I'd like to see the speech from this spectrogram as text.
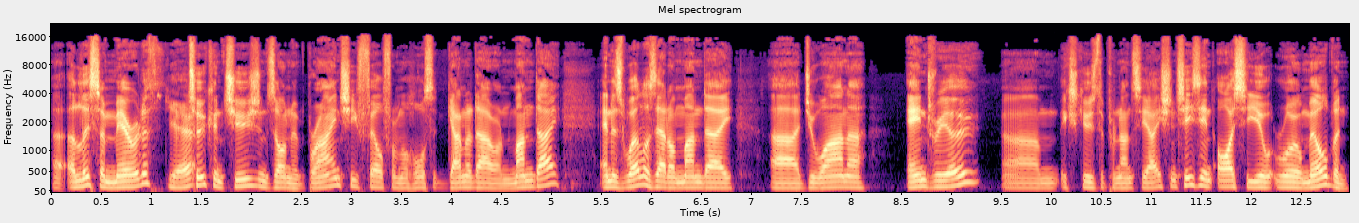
Uh, Alyssa Meredith, Yeah. two contusions on her brain. She fell from a horse at Gunnedah on Monday. And as well as that, on Monday, uh, Joanna Andrew, um, excuse the pronunciation, she's in ICU at Royal Melbourne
